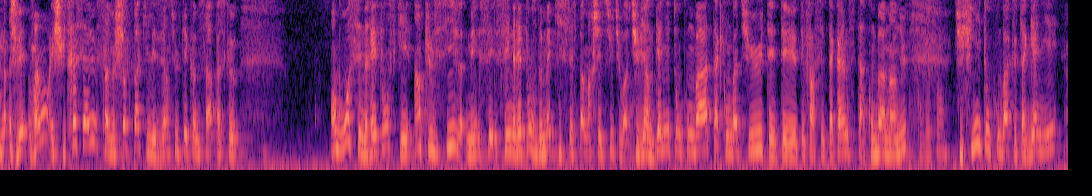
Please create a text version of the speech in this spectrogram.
Non, je vais vraiment, et je suis très sérieux, ça me choque pas qu'il les ait insultés comme ça parce que. En gros, c'est une réponse qui est impulsive, mais c'est une réponse de mec qui se laisse pas marcher dessus, tu vois. Tu viens de gagner ton combat, t'as combattu, enfin, t'as quand même, c'était un combat à main nue. Complètement. Tu finis ton combat que t'as gagné, Ouais.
